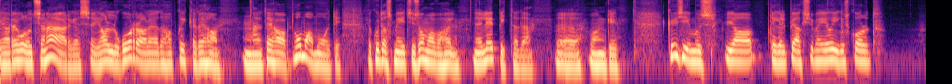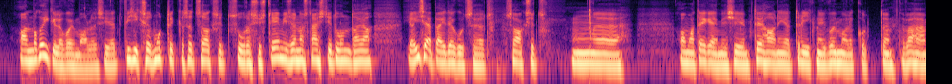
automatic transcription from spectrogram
ja revolutsionäär, kes ei allu korrale ja tahab kõike teha, teha omamoodi. ja kuidas meid siis omavahel lepitada, ongi küsimus ja tegelikult peaks ju meie õiguskord andma kõigile võimalusi, et pisikesed mutrikesed saaksid suures süsteemis ennast hästi tunda ja, ja isepäi tegutsejad saaksid mm, oma tegemisi teha nii, et riik neid võimalikult vähe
